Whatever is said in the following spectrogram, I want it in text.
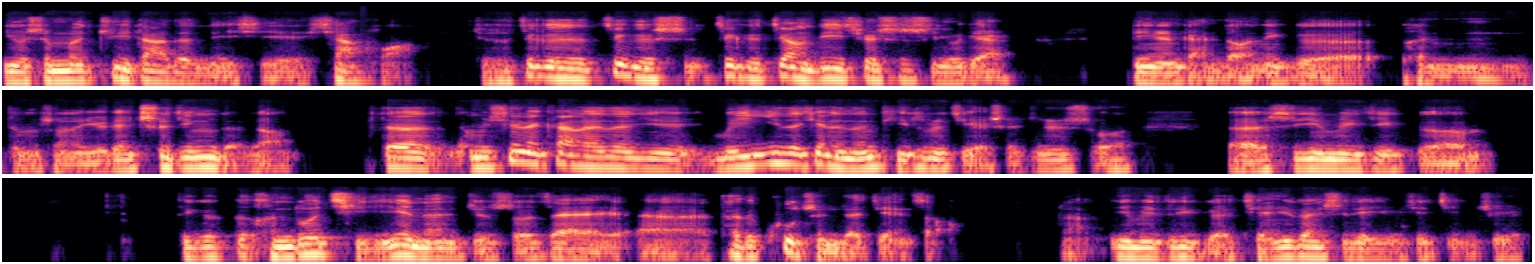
有什么巨大的那些下滑，就是这个这个是这个降低确实是有点令人感到那个很怎么说呢，有点吃惊的，知道吗？但我们现在看来呢，也唯一的现在能提出的解释就是说，呃，是因为这个这个很多企业呢，就是说在呃它的库存在减少啊，因为这个前一段时间有些紧缺，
